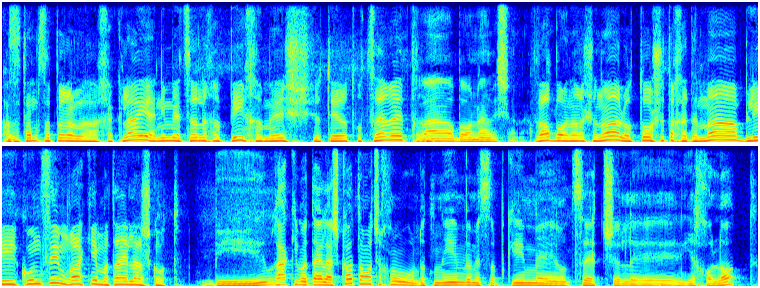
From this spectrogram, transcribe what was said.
אז אתה. מספר על החקלאי, אני מייצר לך פי חמש יותר תוצרת. כבר בעונה הראשונה. כבר בעונה הראשונה, על אותו שטח אדמה, בלי קונצים, רק עם מתי להשקות. ב- רק עם מתי להשקות, למרות שאנחנו נותנים ומספקים אה, עוד סט של אה, יכולות.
